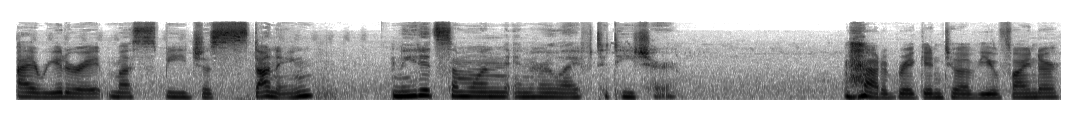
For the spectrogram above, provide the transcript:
I reiterate, must be just stunning, needed someone in her life to teach her. How to break into a viewfinder?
